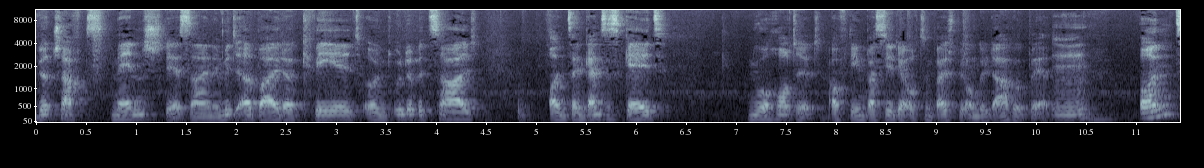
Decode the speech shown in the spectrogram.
Wirtschaftsmensch, der seine Mitarbeiter quält und unterbezahlt und sein ganzes Geld nur hortet. Auf dem basiert ja auch zum Beispiel Onkel Dagobert. Und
